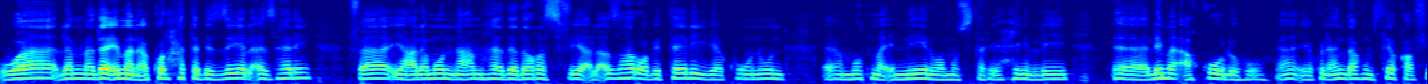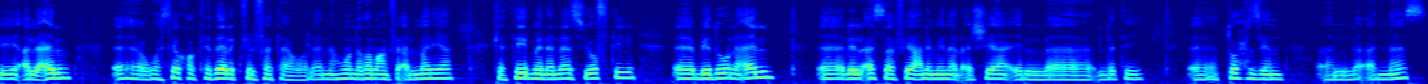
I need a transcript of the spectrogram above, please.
ولما دائما أكون حتى بالزي الأزهري فيعلمون نعم هذا درس في الأزهر وبالتالي يكونون آه، مطمئنين ومستريحين آه، لما أقوله آه، يكون عندهم ثقة في العلم وثقة كذلك في الفتاوى. لأن هنا طبعا في ألمانيا كثير من الناس يفتي بدون علم للأسف يعني من الأشياء ال- التي تحزن ال- الناس.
